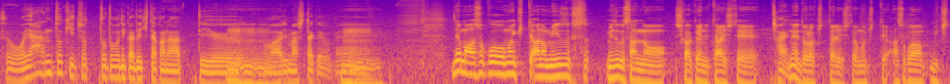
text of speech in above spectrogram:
そう親の時ちょっとどうにかできたかなっていうのはありましたけどね、でもあそこ思い切ってあの水口水口さんの仕掛けに対して、はい。ねドラ切ったりして思い切ってあそこは見切っ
